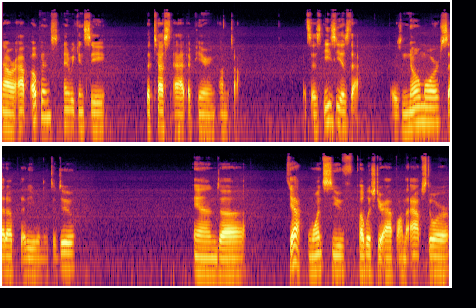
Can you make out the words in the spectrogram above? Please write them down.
Now our app opens and we can see the test ad appearing on the top. It's as easy as that. There's no more setup that you would need to do. And uh, yeah, once you've published your app on the App Store,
